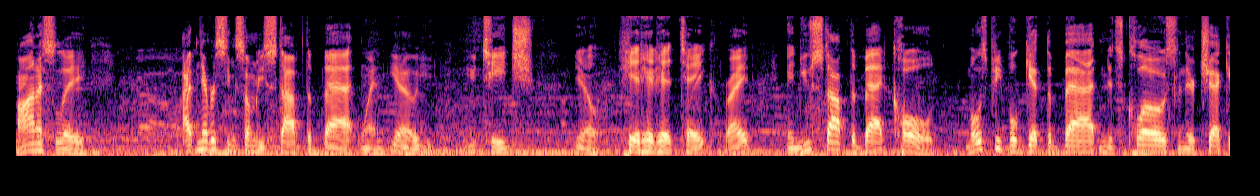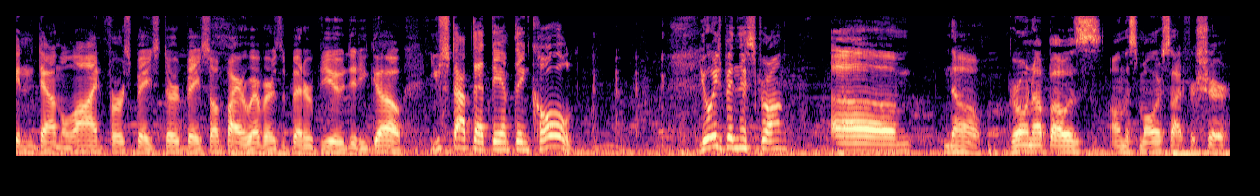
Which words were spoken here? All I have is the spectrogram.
Honestly, I've never seen somebody stop the bat when you know you, you teach, you know, hit, hit, hit, take, right, and you stop the bat cold. Most people get the bat and it's close and they're checking down the line, first base, third base, umpire, whoever has a better view. Did he go? You stop that damn thing cold. You always been this strong? Um, no. Growing up, I was on the smaller side for sure.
